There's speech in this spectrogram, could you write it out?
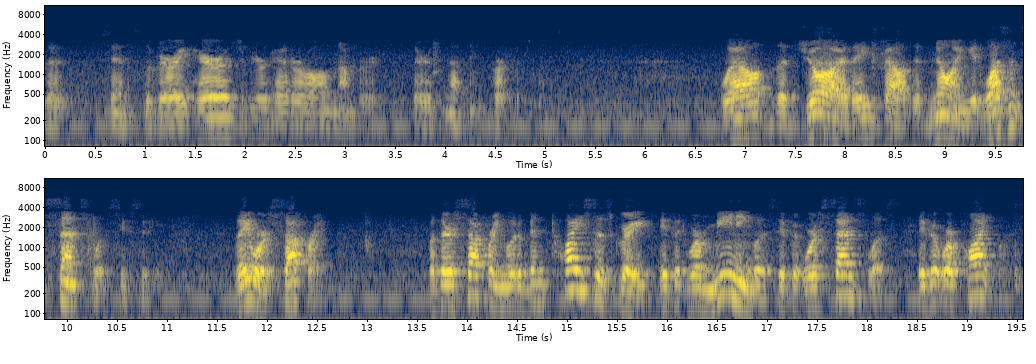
that since the very hairs of your head are all numbered, there is nothing purposeless. Well, the joy they felt at knowing it wasn't senseless, you see. They were suffering. But their suffering would have been twice as great if it were meaningless, if it were senseless, if it were pointless.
